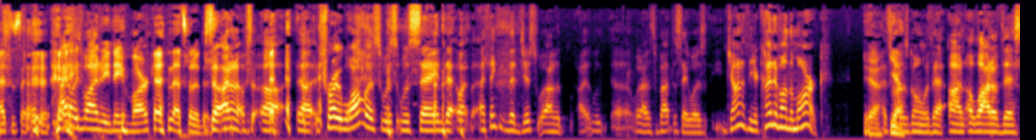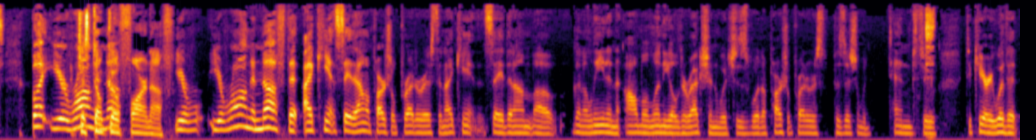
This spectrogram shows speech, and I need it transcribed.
have to say. I always wanted to be named Mark. That's what it is. So I don't know. So, uh, uh, Troy Wallace was, was saying that. I think that just what I, was, I, uh, what I was about to say was, Jonathan, you're kind of on the mark. Yeah, That's where Yeah. I was going with that on a lot of this. But you're wrong. just don't enough. go far enough. You're you're wrong enough that I can't say that I'm a partial preterist, and I can't say that I'm uh, going to lean in an millennial direction, which is what a partial preterist position would tend to to carry with it.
